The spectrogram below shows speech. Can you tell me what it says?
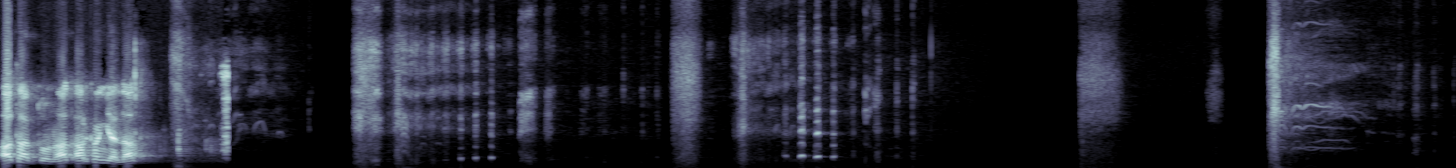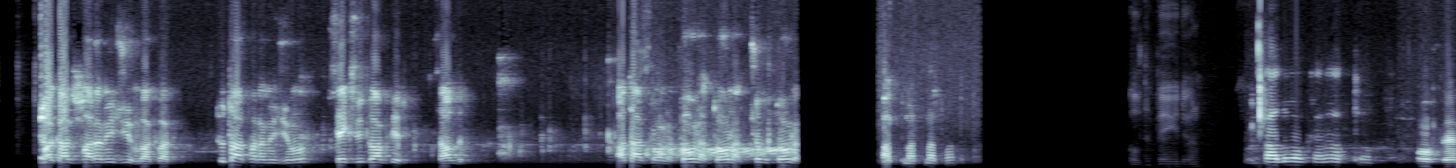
At abi tonu at. Arkan geldi at. Bak abi parameciyum bak bak. Tut abi parameciyumu. Sex with vampir. Saldır. At abi tona. Tona tona. Çabuk tona. Attım attım attım. attım. Sol tepeye gidiyorum. Aldım o kanı attım. Oh be.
